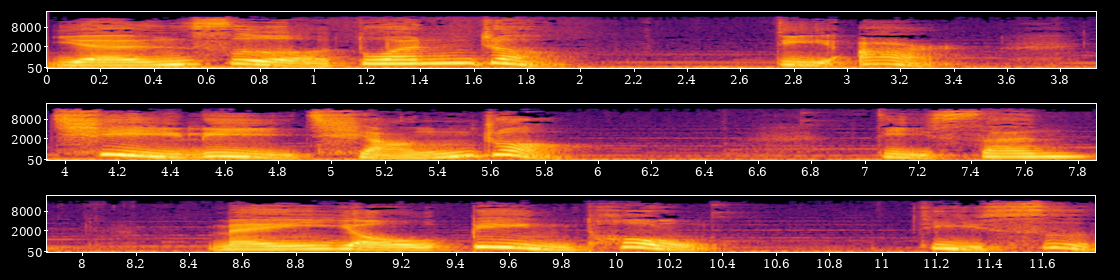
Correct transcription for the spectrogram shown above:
颜色端正；第二，气力强壮；第三，没有病痛；第四，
